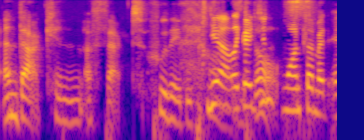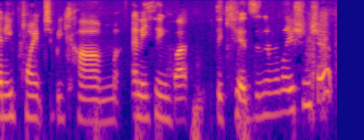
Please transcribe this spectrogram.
and that can affect who they become. Yeah, like adults. I didn't want them at any point to become anything but the kids in the relationship.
